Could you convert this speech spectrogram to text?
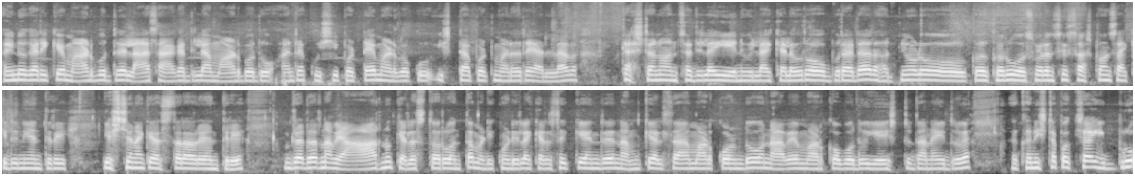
ಹೈನುಗಾರಿಕೆ ಮಾಡ್ಬಿಟ್ರೆ ಲಾಸ್ ಆಗೋದಿಲ್ಲ. ಮಾಡ್ಬೋದು. ಅಂದರೆ ಖುಷಿಪಟ್ಟೇ ಮಾಡಬೇಕು. ಇಷ್ಟಪಟ್ಟು ಮಾಡಿದ್ರೆ ಎಲ್ಲ ಕಷ್ಟನೂ ಅನ್ಸೋದಿಲ್ಲ, ಏನೂ ಇಲ್ಲ. ಕೆಲವರು ಒಬ್ಬರಾದ ಹದಿನೇಳು ಕರು ಹಸುವಲ್ ಅನ್ಸಿಸ್ ಅಷ್ಟೊಂದು ಸಾಕಿದ್ದೀನಿ ಅಂತೀರಿ. ಎಷ್ಟು ಜನ ಕೆಲಸ್ತಾರವ್ರೆ ಅಂತೀರಿ. ಬ್ರದರ್ ನಾವು ಯಾರನ್ನು ಕೆಲಸದವ್ರು ಅಂತ ಮಡಿಕೊಂಡಿಲ್ಲ. ಕೆಲಸಕ್ಕೆ ಅಂದರೆ ನಮ್ಮ ಕೆಲಸ ಮಾಡಿಕೊಂಡು ನಾವೇ ಮಾಡ್ಕೋಬೋದು. ಎಷ್ಟು ದನ ಇದ್ರೂ ಕನಿಷ್ಠ ಪಕ್ಷ ಇಬ್ಬರು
